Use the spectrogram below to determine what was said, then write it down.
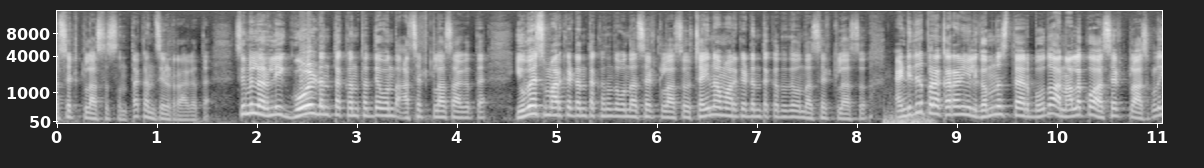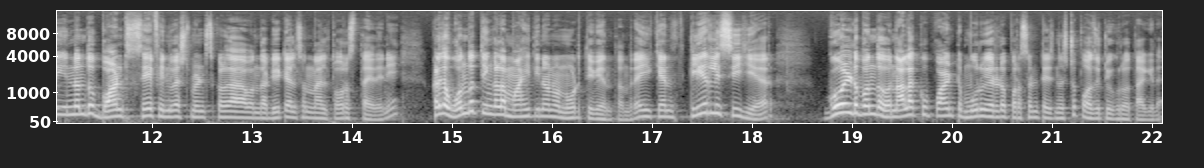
asset classes ಅಂತ ಕನ್ಸಿಡರ್ ಆಗುತ್ತೆ. ಸಿಮಿಲರ್ಲಿ ಗೋಲ್ಡ್ ಅಂತಕ್ಕಂಥದ್ದೇ ಒಂದು ಅಸೆಟ್ ಕ್ಲಾಸ್ ಆಗುತ್ತೆ. ಯು ಎಸ್ ಮಾರ್ಕೆಟ್ ಅಂತಕ್ಕಂಥದ್ದು ಒಂದು ಅಸೆಟ್ ಕ್ಲಾಸು ಚೈನಾ ಮಾರ್ಕೆಟ್ ಅಂತಕ್ಕಂಥದ್ದು ಒಂದು ಅಸೆಟ್ ಕ್ಲಾಸು ಆ್ಯಂಡ್ ಇದ್ರ ಪ್ರಕಾರ ನೀವು ಇಲ್ಲಿ ಗಮನಿಸ್ತಾ ಇರ್ಬೋದು, ಆ ನಾಲ್ಕು ಅಸೆಟ್ ಕ್ಲಾಸ್ಗಳು ಇನ್ನೊಂದು ಬಾಂಡ್ ಸೇಫ್ ಇನ್ವೆಸ್ಟ್ಮೆಂಟ್ಸ್ಗಳ ಒಂದು ಡೀಟೇಲ್ಸನ್ನು ನಾನು ತೋರಿಸ್ತಾ ಇದ್ದೀನಿ. ಕಳೆದ ಒಂದು ತಿಂಗಳ ಮಾಹಿತಿನ ನಾವು ನೋಡ್ತೀವಿ ಅಂತಂದರೆ you can clearly see here gold ಬಂದು ನಾಲ್ಕು ಪಾಯಿಂಟ್ ಮೂರು ಎರಡು ಪರ್ಸೆಂಟೇಜ್ನಷ್ಟು ಪಾಸಿಟಿವ್ ಗ್ರೋತ್ ಆಗಿದೆ.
